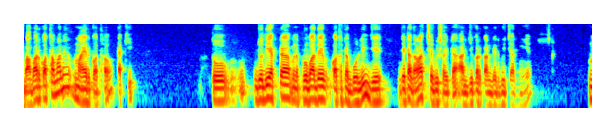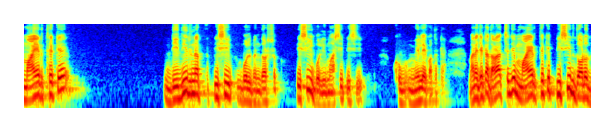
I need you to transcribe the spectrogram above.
বাবার কথা মানে মায়ের কথাও একই। তো যদি একটা মানে প্রবাদে কথাটা বলি যে যেটা দাঁড়াচ্ছে বিষয়টা আরজিকর কাণ্ডের বিচার নিয়ে, মায়ের থেকে দিদির না পিসি বলবেন দর্শক পিসি বলি, মাসি পিসি খুব মেলে কথাটা। মানে যেটা দাঁড়াচ্ছে যে মায়ের থেকে পিসির দরদ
